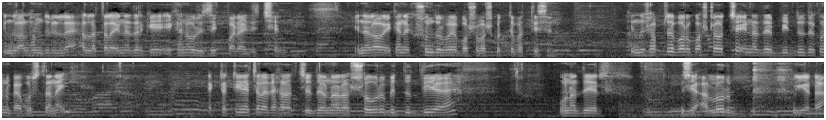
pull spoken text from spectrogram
কিন্তু আলহামদুলিল্লাহ আল্লাহ তালা এনাদেরকে এখানেও রিজিক পাঠাই দিচ্ছেন। এনারাও এখানে সুন্দরভাবে বসবাস করতে পারতেছেন। কিন্তু সবচেয়ে বড় কষ্ট হচ্ছে এনাদের বিদ্যুতের কোনো ব্যবস্থা নাই। একটা টিনের চালা দেখা যাচ্ছে যে ওনারা সৌর বিদ্যুৎ দিয়ে ওনাদের যে আলোর ইয়েটা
